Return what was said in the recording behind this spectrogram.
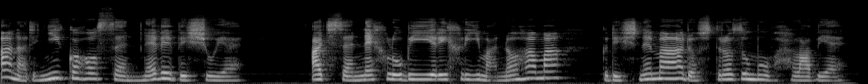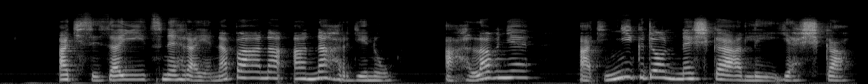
a nad nikoho se nevyvyšuje. Ať se nechlubí rychlýma nohama, když nemá dost rozumu v hlavě. Ať si zajíc nehraje na pána a na hrdinu. A hlavně, ať nikdo neškádlí ješka.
